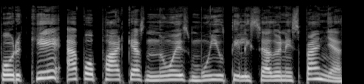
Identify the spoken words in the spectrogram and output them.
¿Por qué Apple Podcast no es muy utilizado en España?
